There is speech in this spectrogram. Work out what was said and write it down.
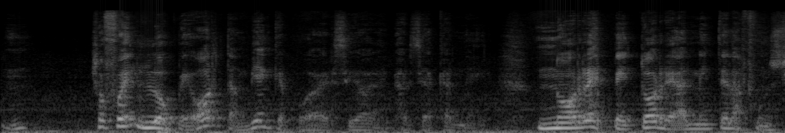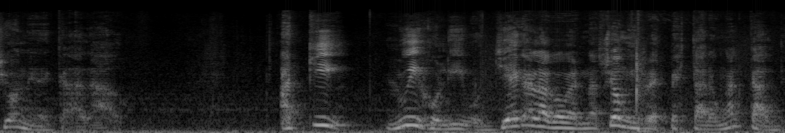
¿Mm? Eso fue lo peor también que pudo haber sido García Carneiro. No respetó realmente las funciones de cada lado. Aquí, Luis Olivo llega a la gobernación y respetará a un alcalde.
